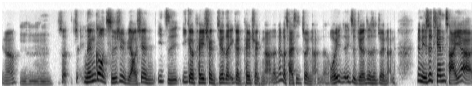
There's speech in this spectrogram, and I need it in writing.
You know? 嗯嗯嗯，所以能够持续表现，一直一个 paycheck 接着一个 paycheck 拿的那个才是最难的。我一直一直觉得这是最难的。那你是天才呀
